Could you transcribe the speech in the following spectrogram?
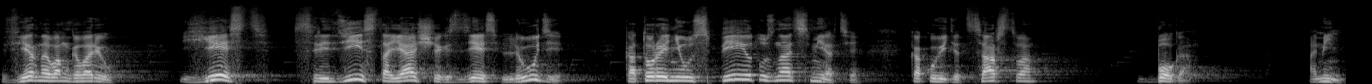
Верно вам говорю, есть среди стоящих здесь люди, которые не успеют узнать смерти, как увидят Царство Бога. Аминь.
